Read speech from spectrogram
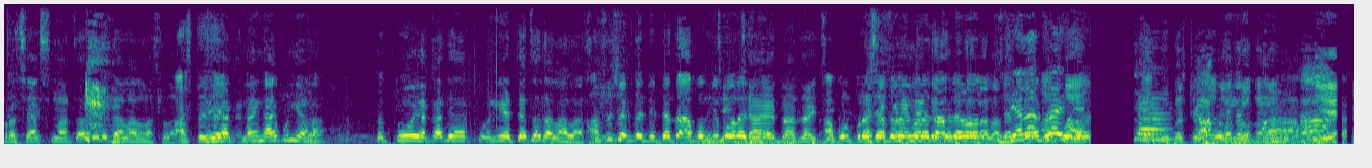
प्रशासनाचा जरी दलाल नसला असतं तर साहेब. एक- नाही नाही ऐकून घ्या ना तर तो एखाद्या नेत्याचा दलाल असेल असू शकतं ते त्याचं आपण ते शाळेत बोलायचं ना जायची. आपण अशा प्रशासनाला कोणी बोलायचं नेत्याचा आपल्याला दलाल असेल. ज्याला जायचं फोकस ठेवा दोन लोकांना एक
